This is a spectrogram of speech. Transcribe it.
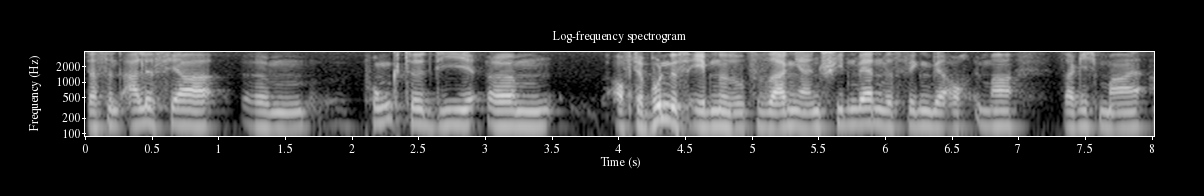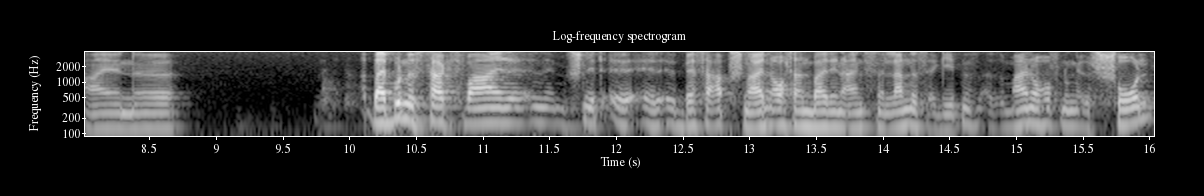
das sind alles ja ähm, Punkte, die ähm, auf der Bundesebene sozusagen ja entschieden werden, weswegen wir auch immer, sage ich mal, eine bei Bundestagswahlen im Schnitt äh, äh, besser abschneiden, auch dann bei den einzelnen Landesergebnissen. Also meine Hoffnung ist schon,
